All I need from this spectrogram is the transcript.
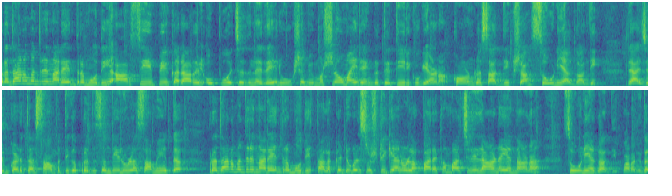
പ്രധാനമന്ത്രി Narendra Modi R C E P കരാറിൽ ഒപ്പുവെച്ചതിനെതിരെ രൂക്ഷ വിമർശനവുമായി രംഗത്തെത്തിയിരിക്കുകയാണ് കോൺഗ്രസ് അധ്യക്ഷ സോണിയാഗാന്ധി രാജ്യം കടുത്ത സാമ്പത്തിക പ്രതിസന്ധിയിലുള്ള സമയത്ത് പ്രധാനമന്ത്രി നരേന്ദ്രമോദി തലക്കെട്ടുകൾ സൃഷ്ടിക്കാനുള്ള പരക്കം എന്നാണ് സോണിയാഗാന്ധി പറഞ്ഞത്.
